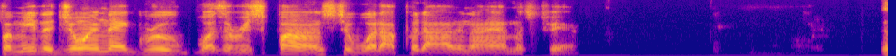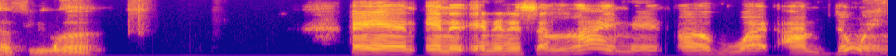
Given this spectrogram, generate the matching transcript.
for me to join that group was a response to what I put out in the atmosphere. Definitely was. And and and in its alignment of what I'm doing.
